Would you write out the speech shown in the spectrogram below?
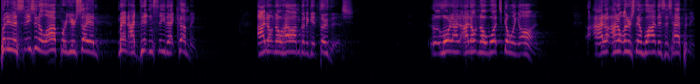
but in a season of life where you're saying, man, I didn't see that coming. I don't know how I'm going to get through this. Lord, I, I don't know what's going on. I don't, I don't understand why this is happening.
